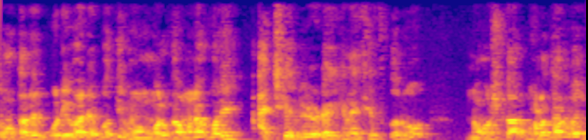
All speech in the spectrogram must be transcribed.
এবং তাদের পরিবারের প্রতি মঙ্গল কামনা করে আজকের ভিডিওটা এখানে শেষ করব। নমস্কার, ভালো থাকবেন।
